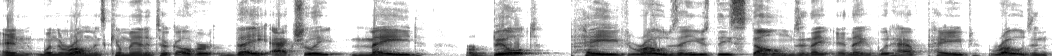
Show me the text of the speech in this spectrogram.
And when the Romans came in and took over, they actually made or built paved roads. They used these stones and they and they would have paved roads and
